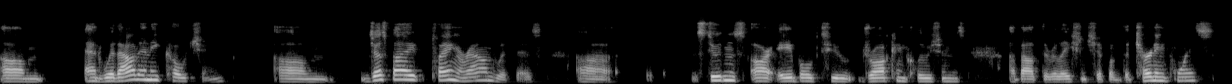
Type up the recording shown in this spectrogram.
Um, and without any coaching, um, just by playing around with this, uh, students are able to draw conclusions about the relationship of the turning points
